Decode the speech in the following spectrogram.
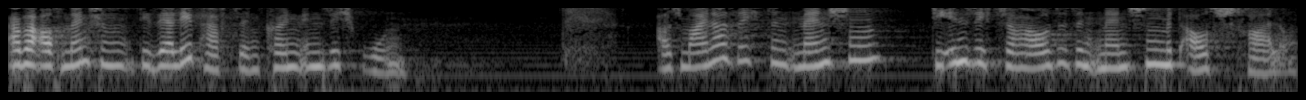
aber auch Menschen, die sehr lebhaft sind, können in sich ruhen. Aus meiner Sicht sind Menschen, die in sich zu Hause sind, Menschen mit Ausstrahlung.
